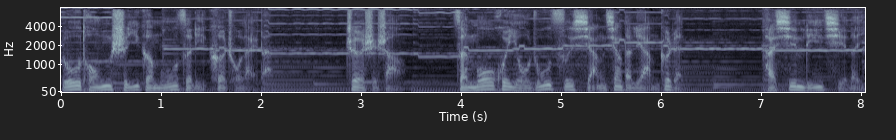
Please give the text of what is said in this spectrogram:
如同是一个模子里刻出来的。这世上，怎么会有如此想象的两个人？他心里起了疑。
